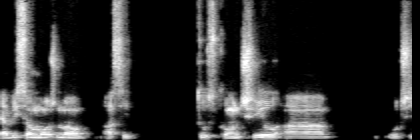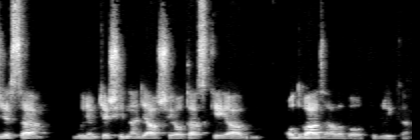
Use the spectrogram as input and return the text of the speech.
Ja by som možno asi tu skončil a určite sa budem tešiť na ďalšie otázky od vás alebo od publika.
